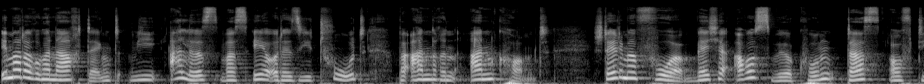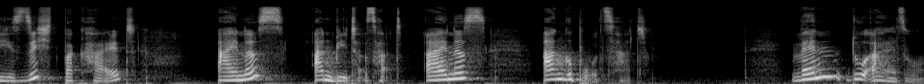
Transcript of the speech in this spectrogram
immer darüber nachdenkt, wie alles, was er oder sie tut, bei anderen ankommt. Stell dir mal vor, welche Auswirkung das auf die Sichtbarkeit eines Anbieters hat, eines Angebots hat. Wenn du also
